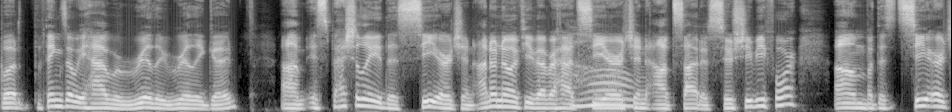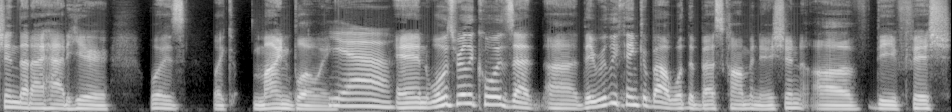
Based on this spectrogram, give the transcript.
but the things that we had were really, really good. Um, especially the sea urchin. I don't know if you've ever had sea Oh. urchin outside of sushi before, um, but the sea urchin that I had here was like mind blowing. Yeah. And what was really cool is that uh, they really think about what the best combination of the fish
